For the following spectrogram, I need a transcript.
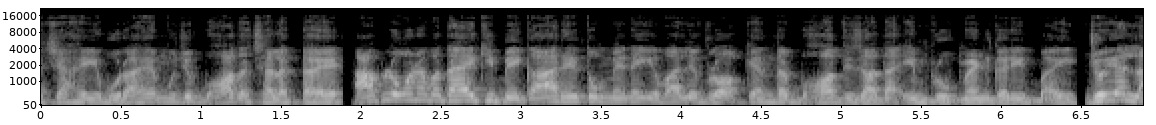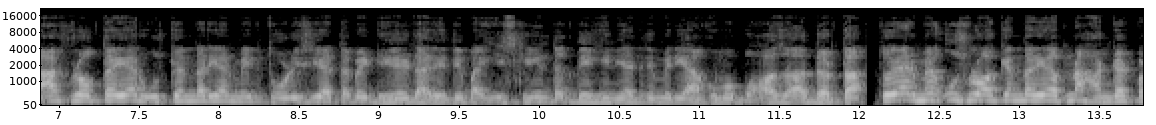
अच्छा है, ये बुरा है, मुझे बहुत अच्छा लगता है। आप लोगों ने बताया कि बेकार है तो मैंने ये वाले व्लॉग के अंदर बहुत ही ज़्यादा इंप्रूवमेंट करी भाई। जो यार लास्ट व्लॉग था यार, उसके अंदर यार मेरी थोड़ी सी यार तबियत ढीले डाली थी भाई स्क्रीन तक देखी नहीं आ रही थी, मेरी आँखों में बहुत ज़्यादा दर्द था। तो यार मैं उस व्लॉग के अंदर यार अपना हंड्रेड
